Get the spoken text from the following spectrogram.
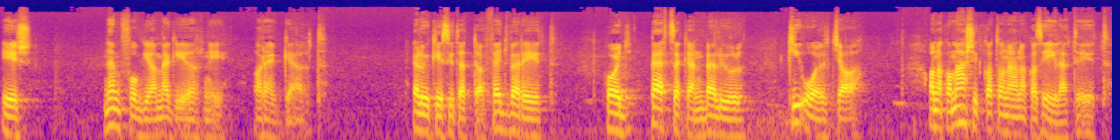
és nem fogja megérni a reggelt. Előkészítette a fegyverét, hogy perceken belül kioltja annak a másik katonának az életét.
